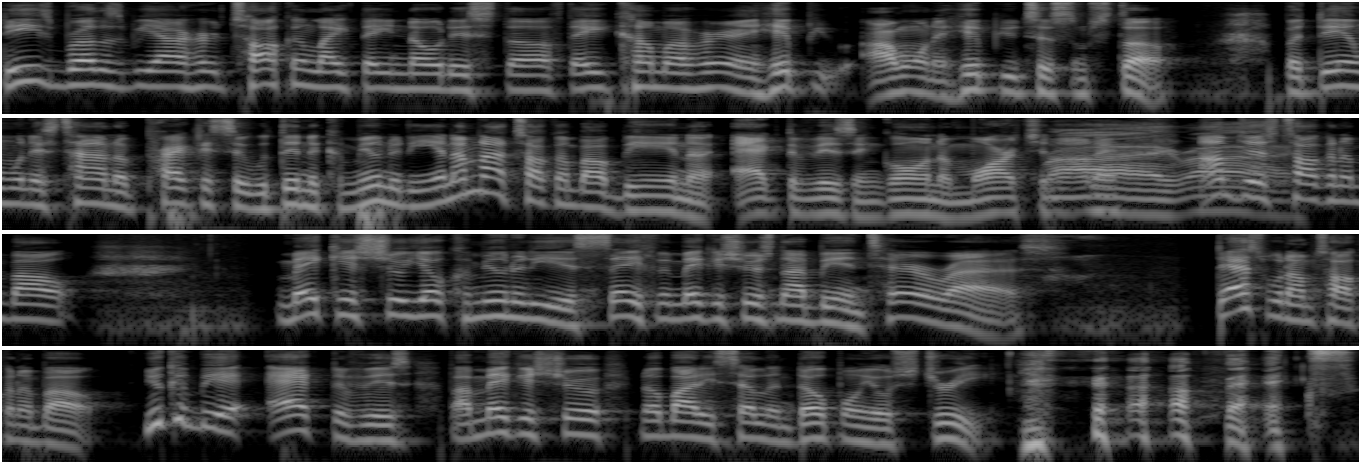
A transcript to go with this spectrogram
these brothers be out here talking like they know this stuff. They come up here and hip you. I want to hip you to some stuff. But then when it's time to practice it within the community, and I'm not talking about being an activist and going to march and all that. Right, I'm just talking about making sure your community is safe and making sure it's not being terrorized. That's what I'm talking about. You can be an activist by making sure nobody's selling dope on your street. facts.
